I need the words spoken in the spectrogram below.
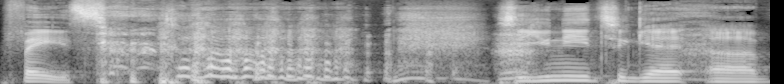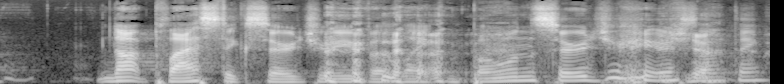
face so you need to get uh not plastic surgery but like bone surgery or something?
